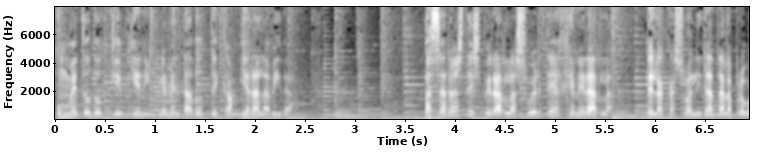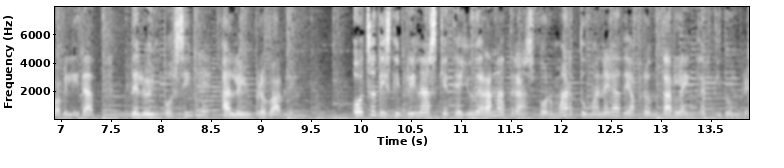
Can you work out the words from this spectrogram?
un método que bien implementado te cambiará la vida. Pasarás de esperar la suerte a generarla, de la casualidad a la probabilidad, de lo imposible a lo improbable. Ocho disciplinas que te ayudarán a transformar tu manera de afrontar la incertidumbre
